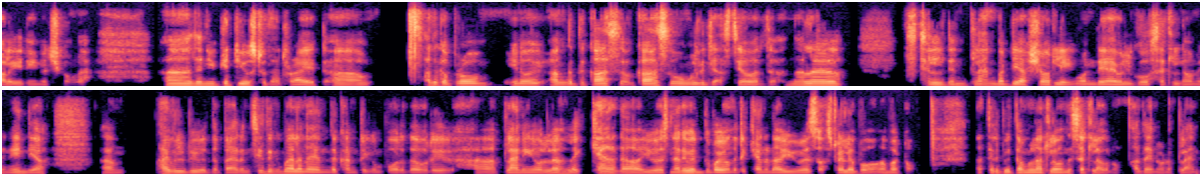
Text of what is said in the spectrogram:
பழகிட்டீங்கன்னு வச்சுக்கோங்க. Then you get use to that right அதுக்கப்புறம் யூனோ அங்கத்து காசு காசும் உங்களுக்கு ஜாஸ்தியா வருது. அதனால still then plan but yeah surely one day I will go settle down in India I will be with the parents இதுக்கு மேல நான் எந்த கண்ட்ரிக்கும் போகிறத ஒரு பிளானிங்கும் இல்லை. லைக் கனடா யூஎஸ் நிறைய பேர் துபாய் வந்துட்டு கனடா யூஎஸ் ஆஸ்திரேலியா போவாங்க பட் நான் திருப்பி தமிழ்நாட்டில் வந்து செட்டில் ஆகணும். அதான் என்னோட plan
